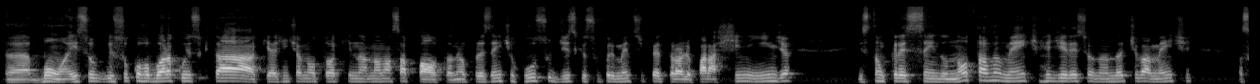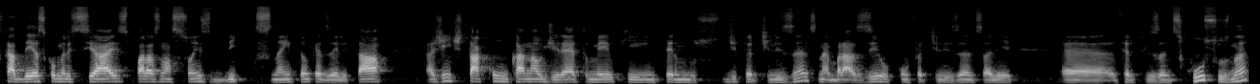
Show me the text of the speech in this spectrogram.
Uh, bom, isso, isso corrobora com isso que, tá, que a gente anotou aqui na, na nossa pauta, né? O presidente russo diz que os suprimentos de petróleo para a China e Índia estão crescendo notavelmente, redirecionando ativamente as cadeias comerciais para as nações BRICS, né? Então, quer dizer, ele tá. A gente está com um canal direto meio que em termos de fertilizantes, né? Brasil com fertilizantes ali, é, fertilizantes russos, né?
